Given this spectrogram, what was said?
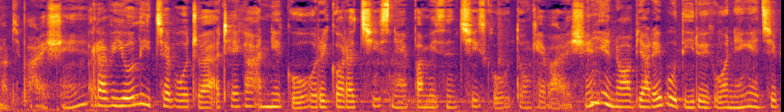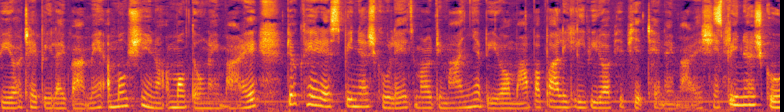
မှာဖြစ်ပါတယ်ရှင်။ ravioli ချက်ဖို့အတွက်အထက်ကအနစ်ကို ricotta cheese နဲ့ parmesan cheese ကိုသုံးခဲ့ပါတယ်ရှင်။ပြီးရင်တော့ဗျာဒိတ်ပူသီးတွေကိုအနည်းငယ်ချစ်ပြီးတော့ထည့်ပေးလိုက်ပါမယ်။အမုတ်ရှိရင်တော့အမုတ်သုံးနိုင်ပါတယ်။ပြုတ်ခဲ့တဲ့ spinach ကိုလည်းကျမတို့ဒီမှာညက်ပြီးတော့မှပပလေးလှီးပြီးတော့ဖြစ်ဖြစ်ထည့်နိုင်ပါတယ်ရှင်။ spinach ကို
